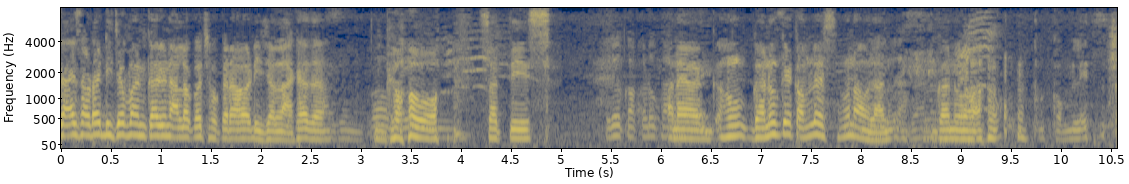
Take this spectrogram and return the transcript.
ગાઈસ આપણે ડીજે બંધ કરીને આ લોકો છોકરાઓ ડીઝલ નાખે છે. ગવો સતીશ. અને હું ગનુ કે કમલેશ? હું નામ લાગ ગનુ. કમલેશ.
